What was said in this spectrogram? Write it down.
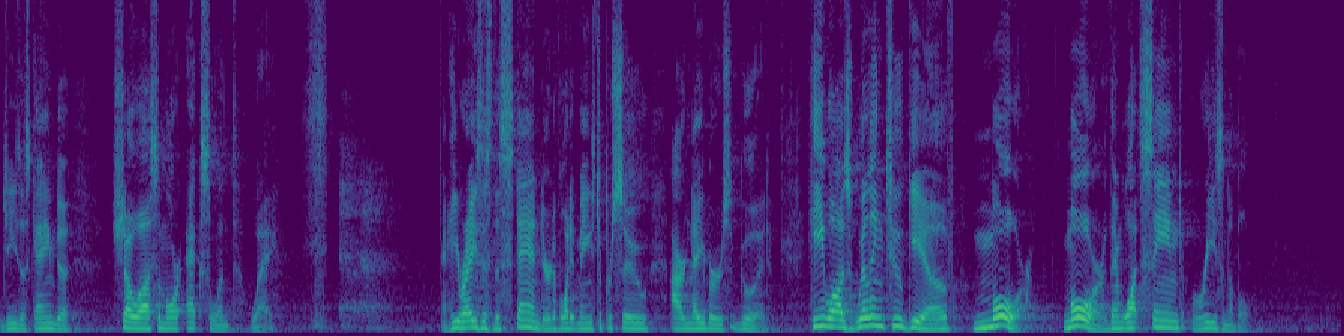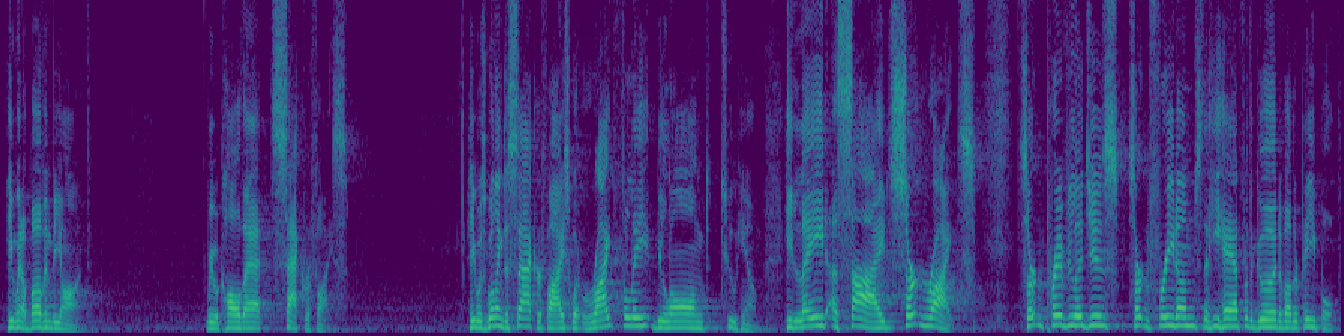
Jesus came to show us a more excellent way. And he raises the standard of what it means to pursue our neighbor's good. He was willing to give more, more than what seemed reasonable. He went above and beyond. We would call that sacrifice. He was willing to sacrifice what rightfully belonged to him. He laid aside certain rights, certain privileges, certain freedoms that he had for the good of other people.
